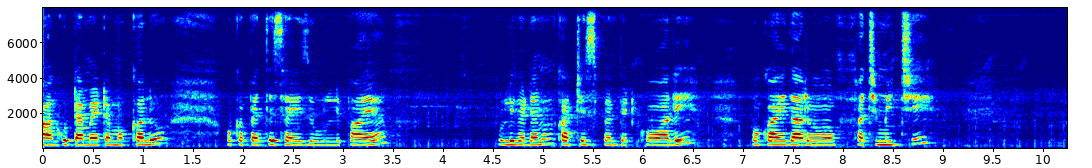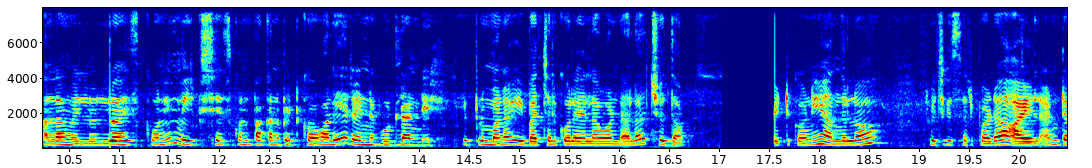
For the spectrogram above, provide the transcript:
నాలుగు టమాటా ముక్కలు ఒక పెద్ద సైజు ఉల్లిపాయ ఉల్లిగడ్డను కట్ చేసుకొని పెట్టుకోవాలి. ఒక ఐదారు పచ్చిమిర్చి అల్లం వెల్లుల్లి వేసుకొని మిక్స్ చేసుకొని పక్కన పెట్టుకోవాలి. రెండు గుడ్లు అండి ఇప్పుడు మనం ఈ బచ్చల కూర ఎలా వండాలో చూద్దాం. పెట్టుకొని అందులో రుచికి సరిపడా ఆయిల్ అంటే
